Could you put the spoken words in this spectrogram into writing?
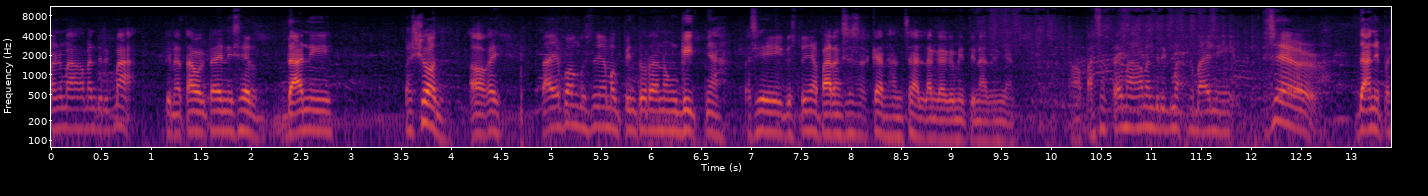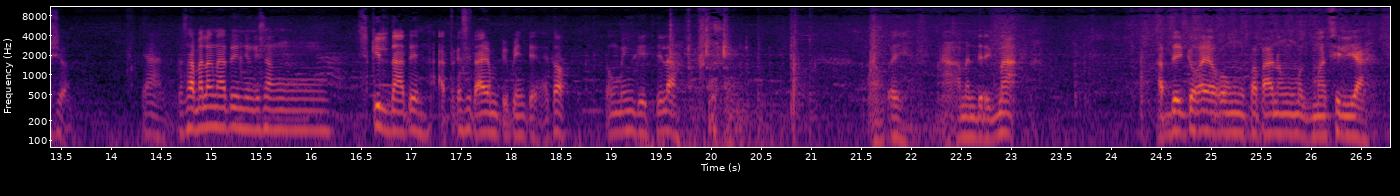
morning mga kamandirigma. Pinatawag tayo ni Sir Danny Pasyon. Okay. Tayo po ang gusto niya magpintura ng gate niya. Kasi gusto niya parang sasakyan, hansal ang gagamitin natin yan. Uh, pasok tayo mga kamandirigma sa bahay ni Sir Danny Pasyon. Yan. Kasama lang natin yung isang skill natin. At kasi tayo pipintin. Ito. Itong main gate nila. Okay. Mga kamandirigma. Update ko kayo kung paano magmasilya.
